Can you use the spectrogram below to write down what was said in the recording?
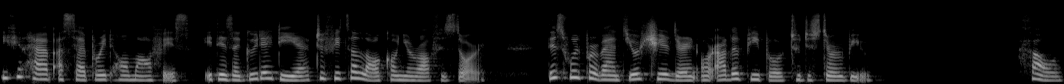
If you have a separate home office, it is a good idea to fit a lock on your office door. This will prevent your children or other people to disturb you. Phone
